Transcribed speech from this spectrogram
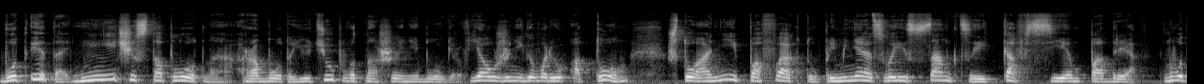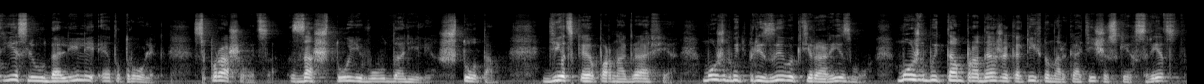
Вот это нечистоплотная работа YouTube в отношении блогеров. Я уже не говорю о том, что они по факту применяют свои санкции ко всем подряд. Ну вот если удалили этот ролик, спрашивается, за что его удалили, что там? Детская порнография, может быть призывы к терроризму, может быть там продажа каких-то наркотических средств,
